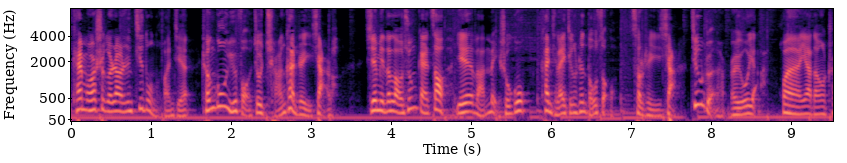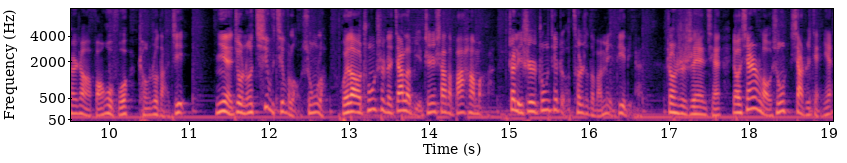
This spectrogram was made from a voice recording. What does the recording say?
开模是个让人激动的环节，成功与否就全看这一下了。杰米的老兄改造也完美收工，看起来精神抖擞。测试一下，精准而优雅。换亚当穿上防护服，承受打击。你也就能欺负欺负老兄了。回到充斥着加勒比真鲨的巴哈马，这里是终结者测试的完美地点。正式实验前，要先让老兄下水检验。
